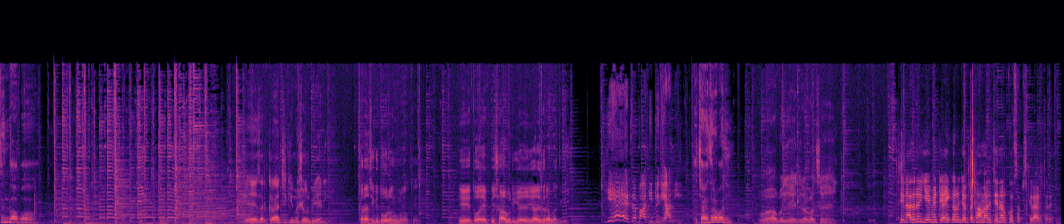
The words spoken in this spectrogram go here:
जिंदाबाद। ये है सर कराची की मशहूर बिरयानी। कराची के दो रंग में होते हैं। ये तो है पेशावरी है या हैदराबादी है? ये है हैदराबादी बिरयानी। अच्छा हैदराबादी? वाह भाई हैदराबाद से आई जी नाजरन ये मैं ट्राई करूँ जब तक हमारे चैनल को सब्सक्राइब करें।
